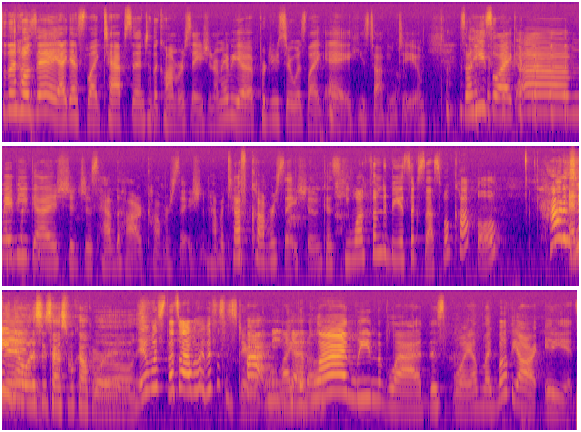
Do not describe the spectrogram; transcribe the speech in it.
So then Jose, I guess, like taps into the conversation, or maybe a producer was like, hey, he's talking to you. So he's like, uh, maybe you guys should just have the hard conversation, have a tough conversation, because he wants them to be a successful couple. How does And he know what a successful couple Girl, is? It was that's why I was like, this is hysterical. Like the blind leading the blind at this point. I'm like, both of y'all are idiots.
